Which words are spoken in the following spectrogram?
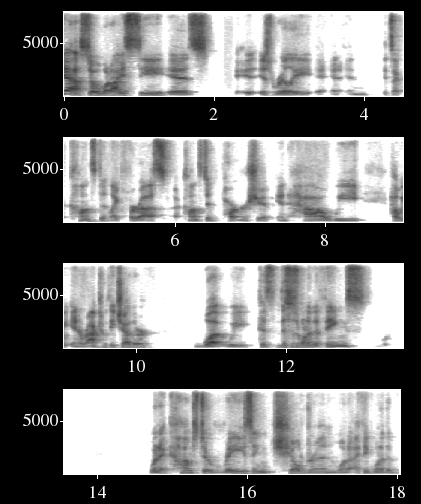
yeah. So what I see is is really and- and it's a constant like for us a constant partnership in how we how we interact with each other what we because this is one of the things when it comes to raising children one i think one of the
